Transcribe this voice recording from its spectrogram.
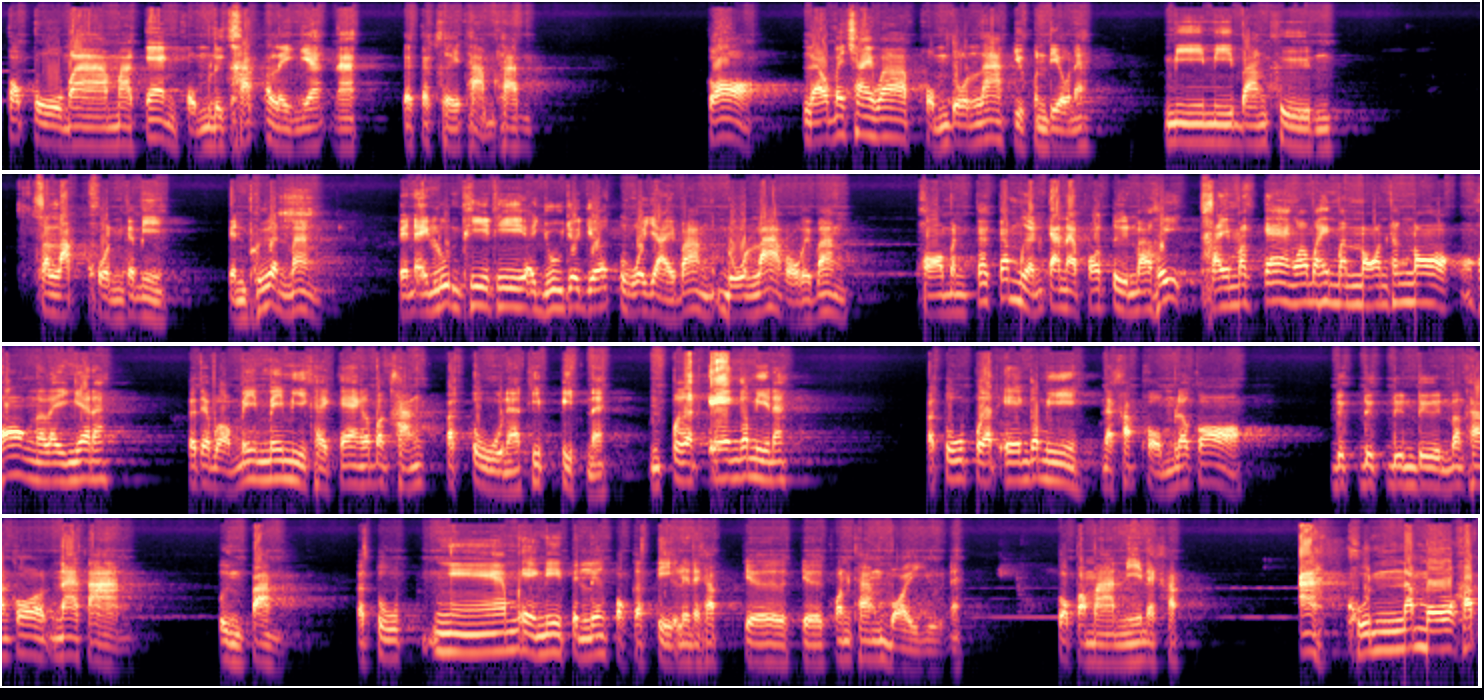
พ่อปู่มามาแกล้งผมหรือคัดอะไรเงี้ยนะแต่ก็เคยถามท่าน ก็ แล้วไม่ใช่ว่าผมโดนลากอยู่คนเดียวนะ มีมีบางคืน สลับคนก็มี เป็นเพื่อนบ้าง เป็นไอ้รุ่นพี่ที่อายุเยอะๆตัวใหญ่บ้าง โดนลากออกไปบ้าง พอมันก็ก็เหมือนกันนะพอตื่นมาเฮ้ยใครมาแกล้งว่าไมาให้มันนอนข้างนอกห้องอะไรเงี้ยนะก็จะบอกไม่ไม่มีใครแกล้งแล้วบางครั้งประตูนะที่ปิดนะมันเปิดเองก็มีนะ ประตูเปิดเองก็มีนะครับ ผมแล้วก็ดึกดึกดื่นดื่นบางครั้งก็หน้าต่าง ปึงปัง ประตูแง้มเองนี่เป็นเรื่องปกติเลยนะครับ เจอเจอค่อนข้างบ่อยอยู่นะ ก็ประมาณนี้นะครับ อะคุณนโมครับ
